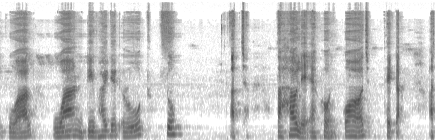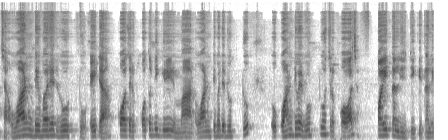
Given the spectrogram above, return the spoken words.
equal one divided root two আচ্ছা তাহলে এখন কজ থেটা আচ্ছা ওয়ান ডিভাইডেড রুট টু এইটা কজের কত ডিগ্রির মান? One divided root two one divide root two হচ্ছে কজ পঁয়তাল্লিশ ডিগ্রি, তাহলে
